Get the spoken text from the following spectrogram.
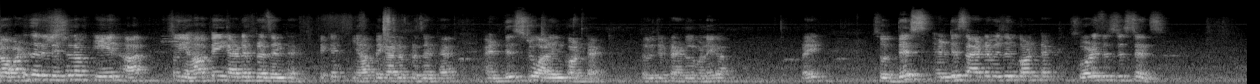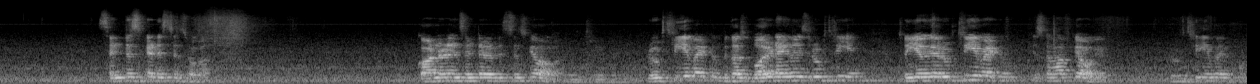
now what is the relation of a and r तो यहाँ पे एक एटम प्रेजेंट है, ठीक है? यहाँ पे एक एटम प्रेजेंट है and this two are in contact तभी जो टाइटल बनेगा right so this and this atom is in contact so what is this distance centre का डिस्टेंस होगा? कॉर्नर एंड सेंटर का डिस्टेंस क्या होगा? Root three a by two because body diagonal is root three है सो ये हो गया root three a by two इसका हाफ़ क्या हो गया? Root three a by four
